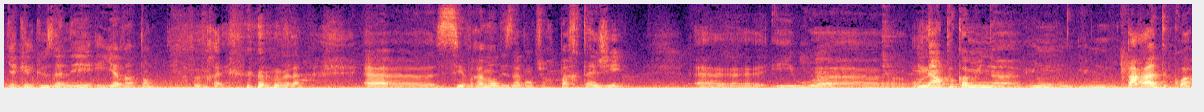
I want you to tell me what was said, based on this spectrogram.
il y a quelques années et il y a 20 ans à peu près. voilà. Euh, c'est vraiment des aventures partagées euh, et où euh, on est un peu comme une, parade, quoi.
